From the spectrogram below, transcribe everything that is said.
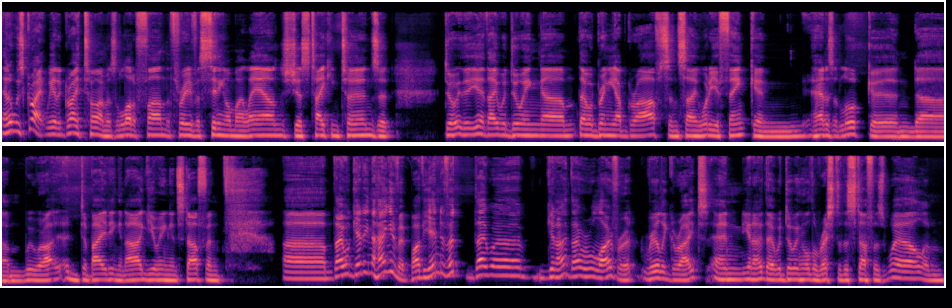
And it was great. We had a great time. It was a lot of fun. The three of us sitting on my lounge, just taking turns at doing. Yeah, they were doing. Um, they were bringing up graphs and saying, "What do you think?" and "How does it look?" And um, we were uh, debating and arguing and stuff. And um, they were getting the hang of it. By the end of it, they were, you know, they were all over it. Really great, and you know, they were doing all the rest of the stuff as well, and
